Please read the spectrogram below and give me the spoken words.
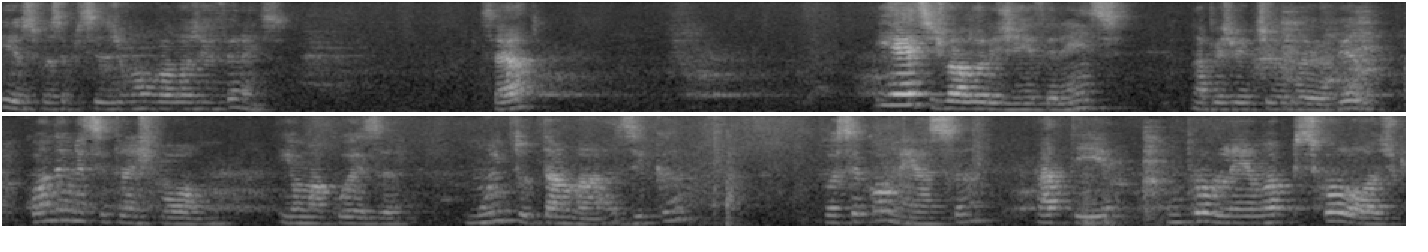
isso, você precisa de um valor de referência. Certo? E esses valores de referência, na perspectiva do Ayurveda, quando eles se transformam em uma coisa muito tamásica, você começa a ter um problema psicológico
